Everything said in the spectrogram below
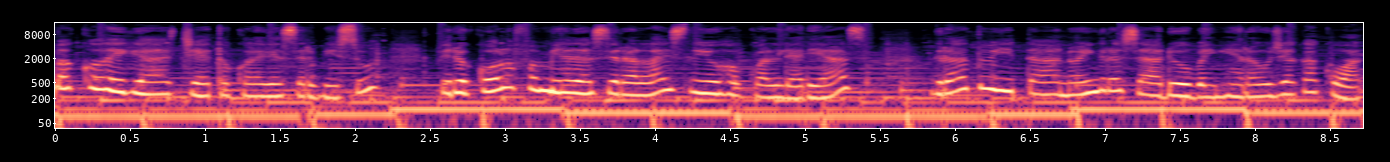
ba colega ceto colega serviço, video call família sira liu ho qualidades, gratuita no engraçado bem hera uja kakuak.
